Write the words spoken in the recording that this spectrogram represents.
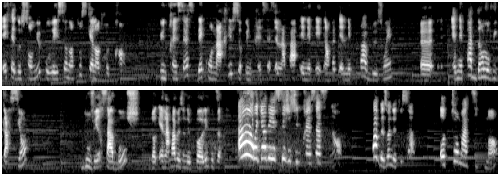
elle fait de son mieux pour réussir dans tout ce qu'elle entreprend. Une princesse, dès qu'on arrive sur une princesse, elle n'a pas, elle en fait, elle n'est pas besoin, euh, elle n'est pas dans l'obligation d'ouvrir sa bouche. Donc, elle n'a pas besoin de parler pour dire Ah, regardez ici, je suis une princesse. Non, pas besoin de tout ça. Automatiquement,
